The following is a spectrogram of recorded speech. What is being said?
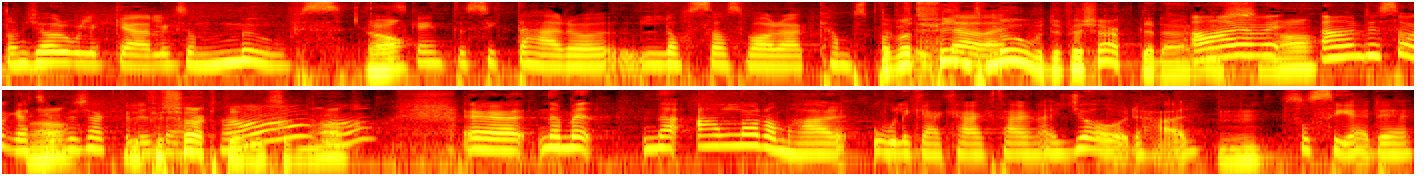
de gör olika liksom, moves. Ja. Jag ska inte sitta här och låtsas vara Det var ett kampsportsutövare. fint move du försökte där Ja, nyss. Ja. ja. du såg att Ja, jag försökte du lite. försökte liksom. Eh, nej men när alla de här olika karaktärerna gör det här Mm. så ser det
